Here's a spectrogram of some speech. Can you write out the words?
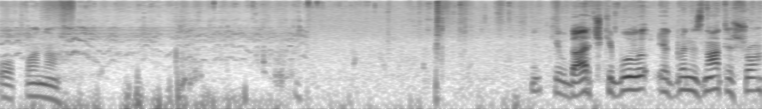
Опана. Такі ударчики були, якби не знати що.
